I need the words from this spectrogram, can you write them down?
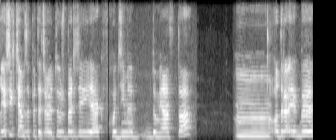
ja się chciałam zapytać, ale to już bardziej jak wchodzimy do miasta. Mm, jakby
